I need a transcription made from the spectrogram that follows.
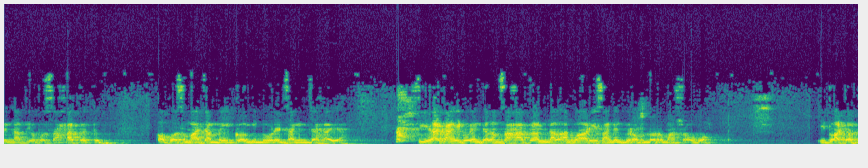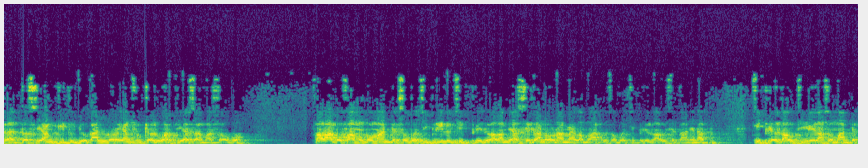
ing nabi apa sahabatun. Apa semacam mega minurin sanging cahaya. Fiha kang iku ing dalam sahabat minal anwari sanging pira nur masyaallah. Itu ada batas yang ditunjukkan nur yang sudah luar biasa masya Allah. Falakofa mengkomandir sopo Jibril Jibril. Alam yasir dan orang melok melaku sopo Jibril lalu sertane Nabi. Jibril tahu diri langsung mandek.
